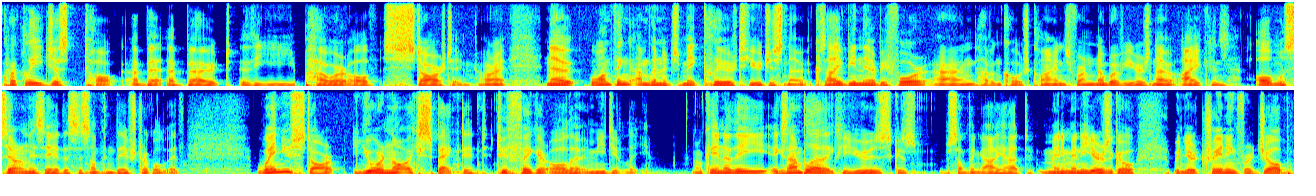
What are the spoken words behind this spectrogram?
quickly just talk a bit about the power of starting. All right. Now, one thing I'm going to just make clear to you just now, because I've been there before and having coached clients for a number of years now, I can almost certainly say this is something they've struggled with. When you start, you are not expected to figure all out immediately. Okay, now the example I like to use, because something I had many, many years ago. When you're training for a job,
